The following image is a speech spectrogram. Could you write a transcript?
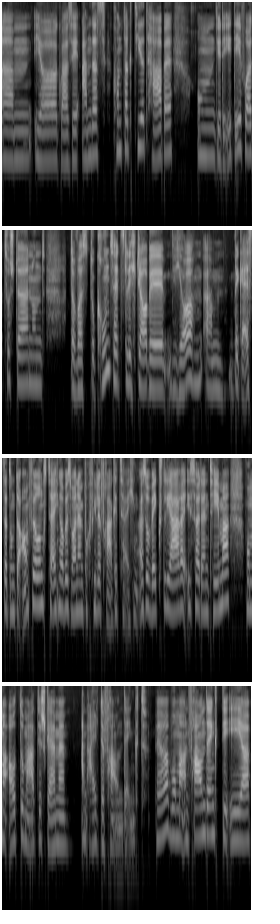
ähm, ja quasi anders kontaktiert habe um dir die Idee vorzustellen und da warst du grundsätzlich, glaube ich, ja, ähm, begeistert unter Anführungszeichen, aber es waren einfach viele Fragezeichen. Also Wechseljahre ist halt ein Thema, wo man automatisch gleich mal an alte Frauen denkt. Ja, wo man an Frauen denkt, die eher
